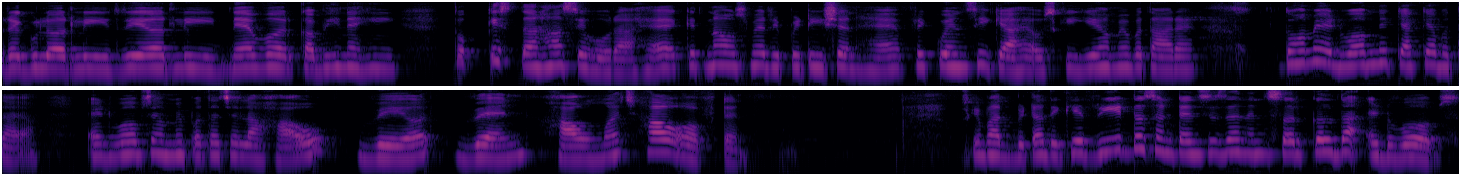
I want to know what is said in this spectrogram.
रेगुलरली रेयरली नेवर कभी नहीं। तो किस तरह से हो रहा है? कितना उसमें रिपीटिशन है? फ्रिक्वेंसी क्या है उसकी? ये हमें बता रहा है। तो हमें एडवर्ब ने क्या क्या बताया? एडवर्ब से हमें पता चला how where when how much how often उसके बाद बेटा देखिए read the sentences and circle the adverbs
